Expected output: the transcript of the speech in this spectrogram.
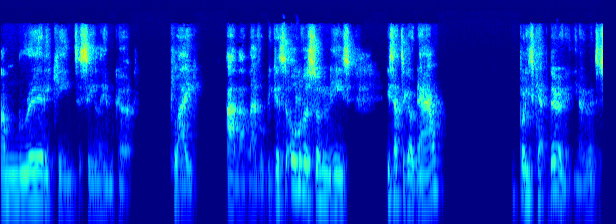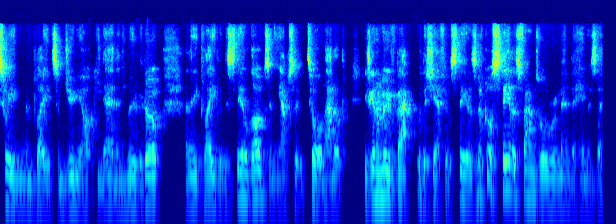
I'm really keen to see Liam Kirk play at that level because all of a sudden he's he's had to go down but he's kept doing it. You know, he went to Sweden and played some junior hockey there. Then he moved up, and then he played with the Steel Dogs, and he absolutely tore that up. He's going to move back with the Sheffield Steelers, and of course, Steelers fans will remember him as a,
